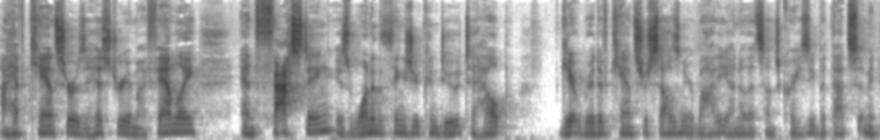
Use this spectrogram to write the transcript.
I have cancer as a history in my family. And fasting is one of the things you can do to help get rid of cancer cells in your body. I know that sounds crazy, but that's, I mean,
